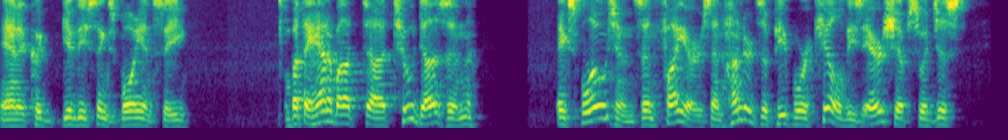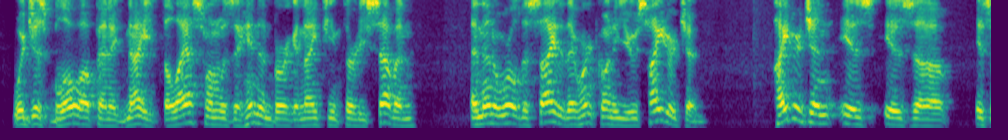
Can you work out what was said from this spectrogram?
and it could give these things buoyancy. But they had about uh, two dozen explosions and fires and hundreds of people were killed these airships would just would just blow up and ignite the last one was the hindenburg in 1937 and then the world decided they weren't going to use hydrogen hydrogen is is uh, is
